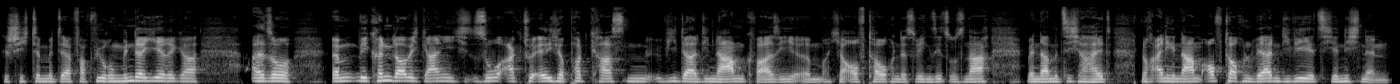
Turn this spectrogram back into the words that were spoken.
Geschichte mit der Verführung Minderjähriger. Also ähm, wir können, glaube ich, gar nicht so aktuell hier podcasten, wie da die Namen quasi ähm, hier auftauchen. Deswegen seht uns nach, wenn da mit Sicherheit noch einige Namen auftauchen werden, die wir jetzt hier nicht nennen.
